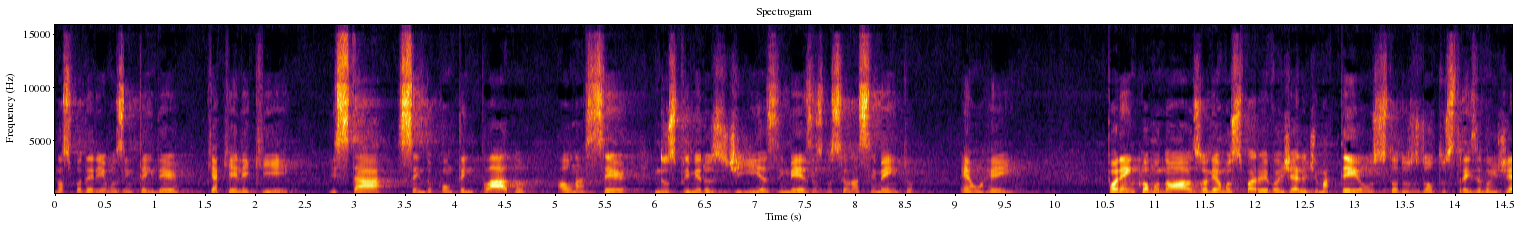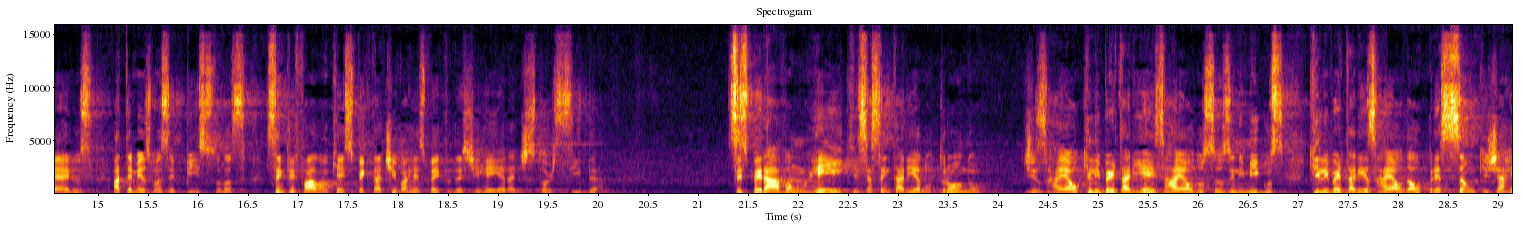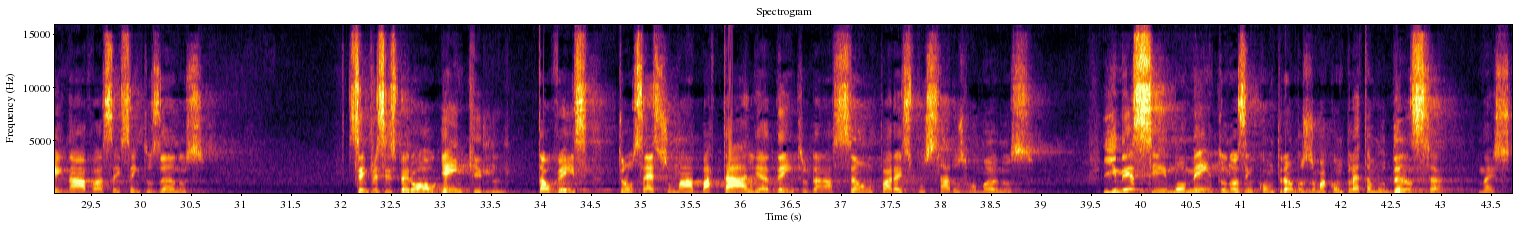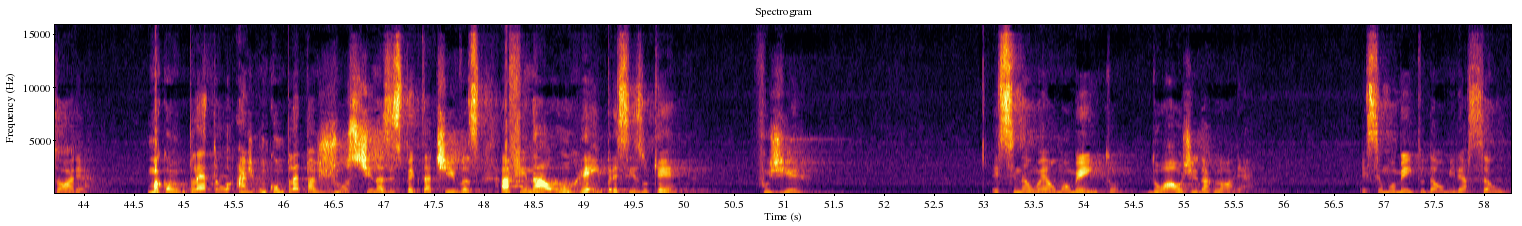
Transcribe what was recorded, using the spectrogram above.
nós poderíamos entender que aquele que está sendo contemplado ao nascer, nos primeiros dias e meses do seu nascimento, é um rei. Porém, como nós olhamos para o Evangelho de Mateus, todos os outros três evangelhos, até mesmo as epístolas, sempre falam que a expectativa a respeito deste rei era distorcida. Se esperava um rei que se assentaria no trono de Israel, que libertaria Israel dos seus inimigos, que libertaria Israel da opressão que já reinava há 600 anos. Sempre se esperou alguém que talvez trouxesse uma batalha dentro da nação para expulsar os romanos. E nesse momento nós encontramos uma completa mudança na história. Uma completo, um completo ajuste nas expectativas. Afinal, o rei precisa o quê? Fugir. Esse não é o momento do auge da glória. Esse é o momento da humilhação.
